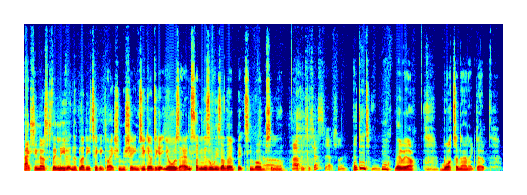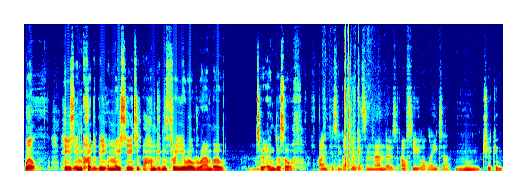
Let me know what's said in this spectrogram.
Actually, no, because they leave it in the bloody ticket collection machine. So you go to get yours out, and suddenly there's all these other bits and bobs in there. I happened to yesterday, actually. I did. Yeah, there we are. What an anecdote. Well, here's incredibly emaciated 103 year old Rambo to end us off. I'm pissing off to go get some Nando's. I'll see you lot later. Mm, chicken.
